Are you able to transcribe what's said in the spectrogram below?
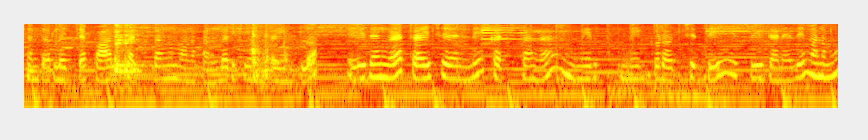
సెంటర్లో ఇచ్చే పాలు ఖచ్చితంగా మనకు అందరికీ ఉంటాయి ఇంట్లో. ఈ విధంగా ట్రై చేయండి ఖచ్చితంగా. మీరు మీకు కూడా వచ్చిద్ది ఈ స్వీట్ అనేది. మనము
